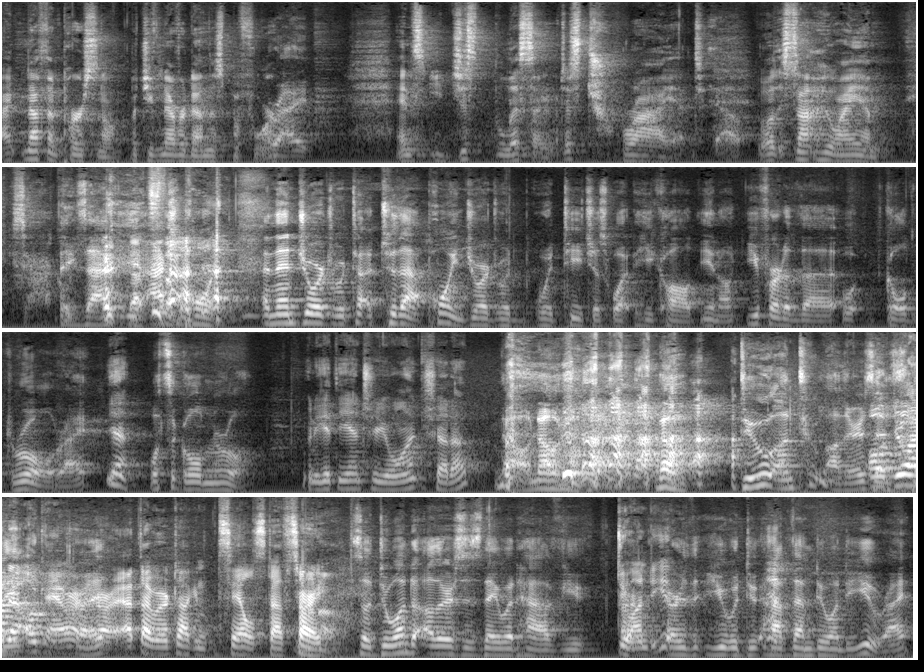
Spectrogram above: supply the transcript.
I, nothing personal, but you've never done this before. Right. And so you just listen, just try it. Yeah. Well, it's not who I am. Exactly. Exactly. That's the point. And then George would, t- to that point, George would, would teach us what he called, you know, you've heard of the golden rule, right? Yeah. What's the golden rule? When you get the answer you want, shut up. No, no, no, no. Do unto others. Oh, as do unto. they- Okay, all right, all right. I thought we were talking sales stuff. Sorry. No. So do unto others as they would have you Do or, unto you. or you would do, have them do unto you, right?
